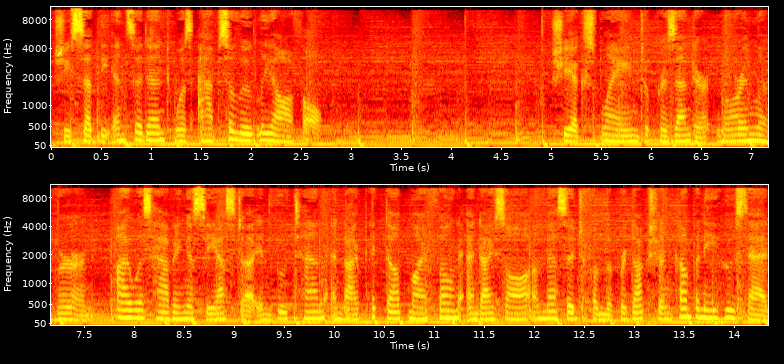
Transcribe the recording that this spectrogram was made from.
she said the incident was absolutely awful. She explained to presenter Lauren Laverne, I was having a siesta in Bhutan and I picked up my phone and I saw a message from the production company who said,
